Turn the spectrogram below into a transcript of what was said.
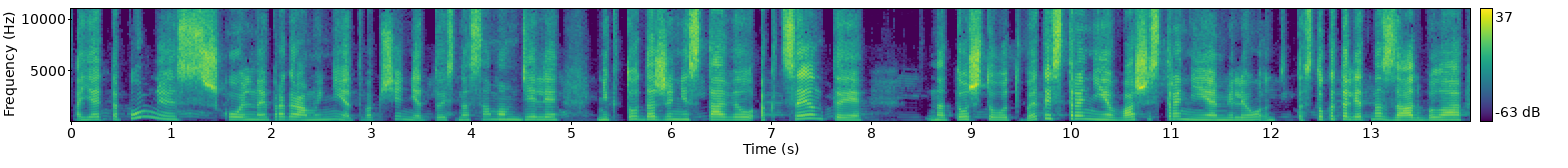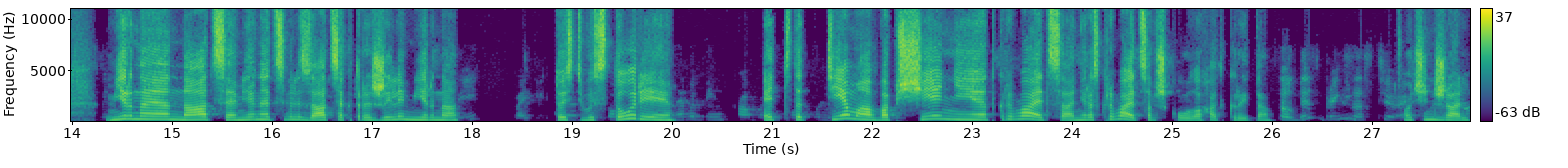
а я это помню из школьной программы? Нет, вообще нет. То есть на самом деле никто даже не ставил акценты на то, что вот в этой стране, в вашей стране миллион, столько-то лет назад была мирная нация, мирная цивилизация, которые жили мирно. То есть в истории эта тема вообще не открывается, не раскрывается в школах открыто. Очень жаль.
